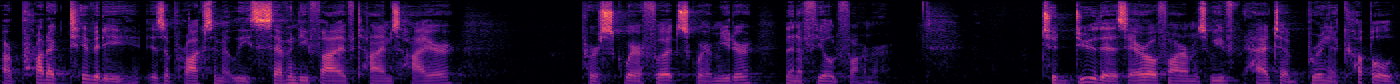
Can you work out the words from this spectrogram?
Our productivity is approximately 75 times higher per square foot, square meter, than a field farmer. To do this, AeroFarms, we've had to bring a couple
